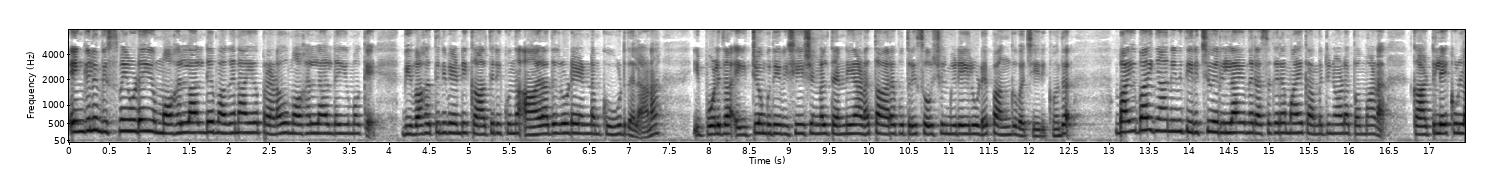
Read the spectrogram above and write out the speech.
എങ്കിലും വിസ്മയുടെയും മോഹൻലാലിന്റെ മകനായ പ്രണവ് മോഹൻലാലിന്റെയും ഒക്കെ വിവാഹത്തിന് വേണ്ടി കാത്തിരിക്കുന്ന ആരാധകരുടെ എണ്ണം കൂടുതലാണ്. ഇപ്പോൾ ഇതാ ഏറ്റവും പുതിയ വിശേഷങ്ങൾ തന്നെയാണ് താരപുത്രി സോഷ്യൽ മീഡിയയിലൂടെ പങ്കുവച്ചിരിക്കുന്നത്. ബൈ ബൈ ഞാൻ ഇനി തിരിച്ചു വരില്ല എന്ന രസകരമായ കമന്റിനോടൊപ്പമാണ് കാട്ടിലേക്കുള്ള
